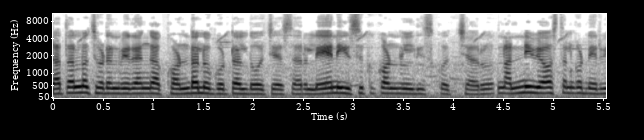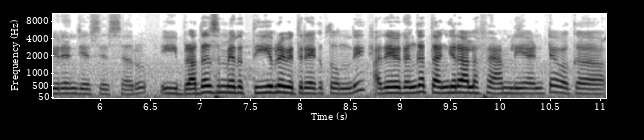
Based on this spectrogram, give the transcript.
గతంలో చూడని విధంగా కొండలు గుట్టలు దోచేశారు. లేని ఇసుక కొండలు తీసుకొచ్చారు. అన్ని వ్యవస్థలు కూడా నిర్వీర్యం చేసేసారు. ఈ బ్రదర్స్ మీద తీవ్ర వ్యతిరేకత ఉంది. అదేవిధంగా తంగిరాల ఫ్యామిలీ అంటే ఒక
